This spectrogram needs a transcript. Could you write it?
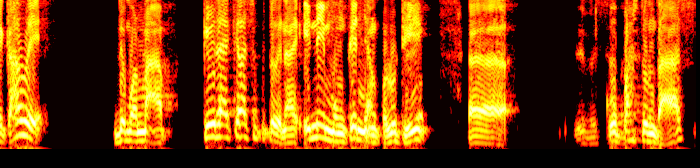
TKW. Itu mohon maaf. Kira-kira seperti itu. Nah, ini mungkin yang perlu di uh, kupas tuntas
